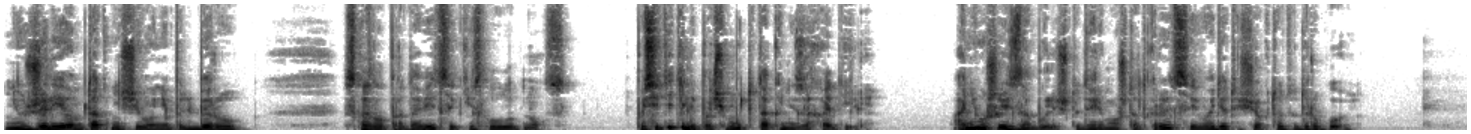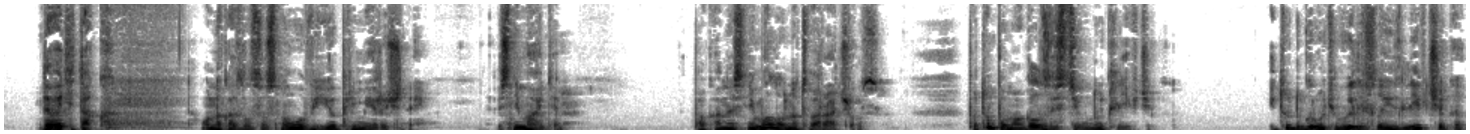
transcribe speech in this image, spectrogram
«Неужели я вам так ничего не подберу?» сказал продавец и кисло улыбнулся. Посетители почему-то так и не заходили. Они уже и забыли, что дверь может открыться и войдет еще кто-то другой. «Давайте так». Он оказался снова в ее примерочной. «Снимайте». Пока она снимала, он отворачивался. Потом помогал застегнуть лифчик. И тут грудь вылезла из лифчика,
